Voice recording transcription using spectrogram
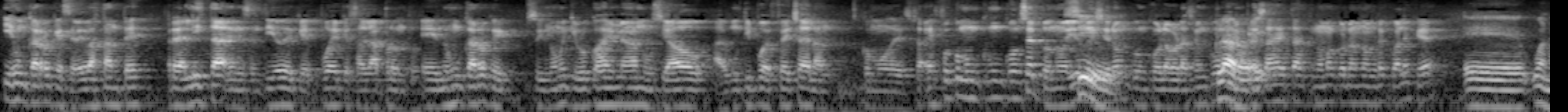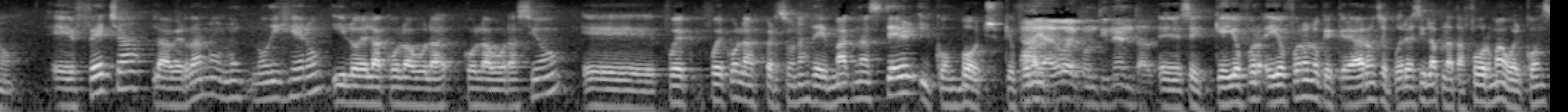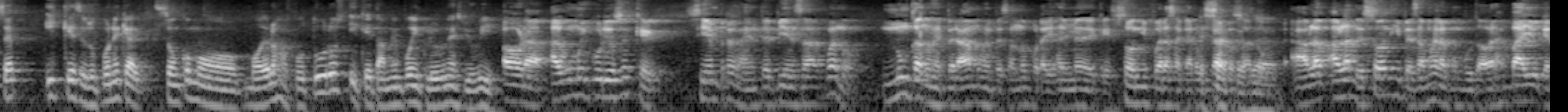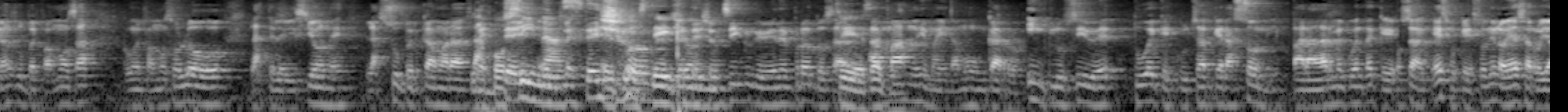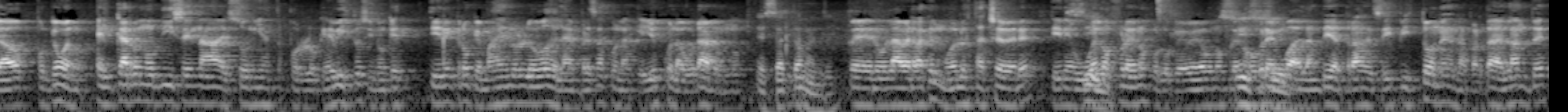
Y es un carro que se ve bastante realista en el sentido de que puede que salga pronto. Eh, no es un carro que, si no me equivoco, Jaime ha anunciado algún tipo de fecha de la- como de, sea, fue como un, un concepto, ¿no? Ellos Sí. lo hicieron con colaboración con Claro, empresas estas, no me acuerdo el nombre, ¿cuál es que? Eh, bueno, eh, fecha, la verdad no, no, no dijeron. Y lo de la colabora- colaboración eh, fue, fue con las personas de Magna Stair y con Bosch, que Ah, fueron. algo de Continental. Eh, sí, que ellos fueron, ellos fueron los que crearon, se podría decir, la plataforma o el concept y que se supone que son como modelos a futuros y que también puede incluir un SUV. Ahora, algo muy curioso es que siempre la gente piensa, bueno, nunca nos esperábamos, empezando por ahí, Jaime, de que Sony fuera a sacar un Exacto, carro. O sea, hablan, hablan de Sony, pensamos en las computadoras Bayo, que eran súper famosas, con el famoso logo, las televisiones, las super cámaras, Las bocinas, el PlayStation, el PlayStation. PlayStation 5 que viene pronto. O sea, Sí, jamás nos imaginamos un carro. Inclusive tuve que escuchar que era Sony para darme cuenta que, o sea, eso, que Sony lo había desarrollado, porque bueno, el carro no dice nada de Sony hasta por lo que he visto, sino que tiene creo que más en los logos de las empresas con las que ellos colaboraron, ¿no? Exactamente. Pero la verdad que el modelo está chévere, tiene Sí. buenos frenos, por lo que veo, unos frenos sí, Brembo adelante y atrás de seis pistones en la parte de adelante.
